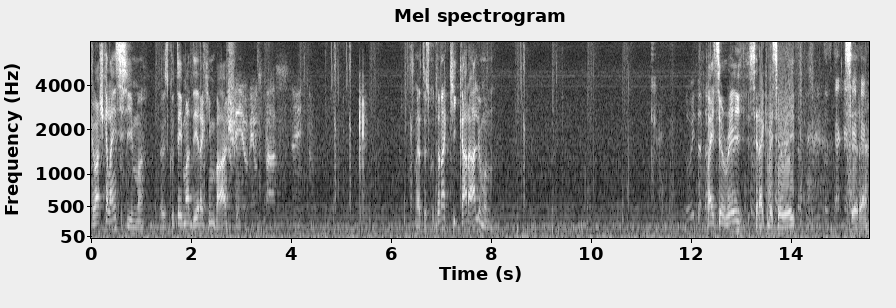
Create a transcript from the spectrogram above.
Eu acho que é lá em cima. Eu escutei madeira aqui embaixo. Eu vi uns passos. É, tô escutando aqui, caralho, mano. Vai ser Wraith? Será que vai ser Wraith? Será?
